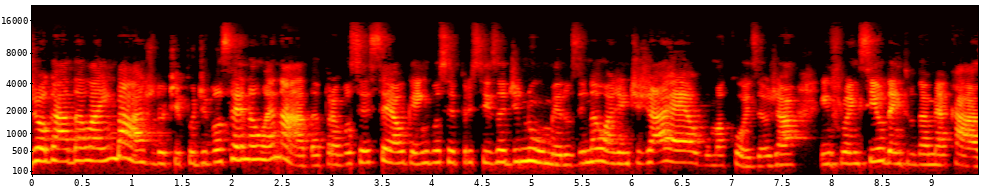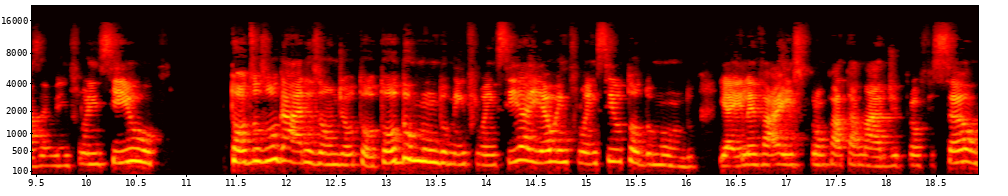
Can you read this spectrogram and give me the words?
jogada lá embaixo, do tipo de você não é nada, para você ser alguém você precisa de números, e não, a gente já é alguma coisa, eu já influencio dentro da minha casa, eu influencio todos os lugares onde eu tô, todo mundo me influencia e eu influencio todo mundo. E aí levar isso para um patamar de profissão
